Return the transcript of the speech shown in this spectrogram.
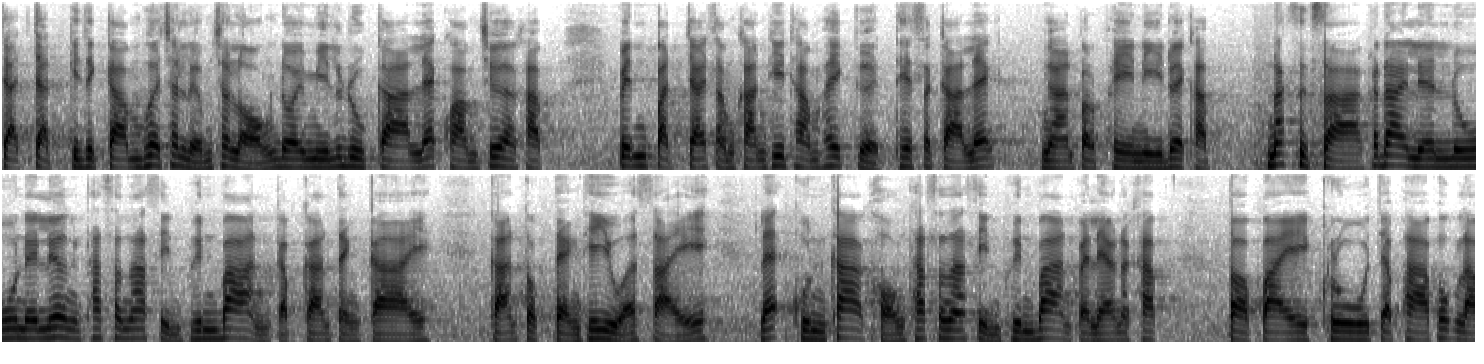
จะจัดกิจกรรมเพื่อเฉลิมฉลอง โดยมีฤดูกาลและความเชื่อครับ เป็นปัจจัยสำคัญที่ทำให้เกิดเทศกาลและงานประเพณีด้วยครับ นักศึกษาก็ได้เรียนรู้ในเรื่องทัศนศิลป์พื้นบ้านกับการแต่งกาย การตกแต่งที่อยู่อาศัย และคุณค่าของทัศนศิลป์พื้นบ้านไปแล้วนะครับ ต่อไปครูจะพาพวกเรา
